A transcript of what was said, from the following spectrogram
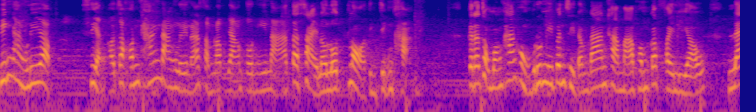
วิ่งทางเรียบเสียงเขาจะค่อนข้างดังเลยนะสำหรับยางตัวนี้นะ แต่ใส่แล้วลดหล่อจริง ๆ ค่ะ กระจกมองข้างของรุ่นนี้เป็นสีดำด้านค่ะมาพร้อมกับไฟเลี้ยว และ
